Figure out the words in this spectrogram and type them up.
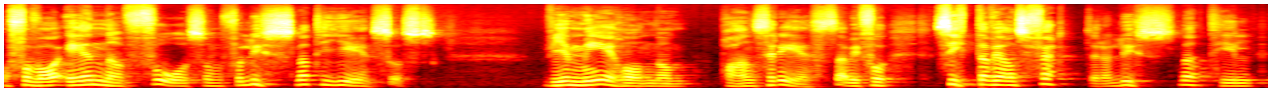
att få vara en av få som får lyssna till Jesus. Vi är med honom på hans resa. Vi får sitta vid hans fötter och lyssna till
